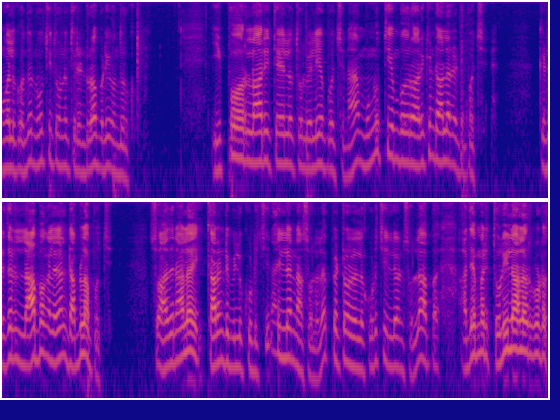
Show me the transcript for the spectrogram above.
உங்களுக்கு வந்து நூற்றி தொண்ணூற்றி ரெண்டு ரூபா படி வந்திருக்கும். இப்போ ஒரு லாரி தேயிலை தூள் வெளியே போச்சுன்னா முந்நூற்றி எண்பது ரூபா வரைக்கும் டாலர் ரேட்டு போச்சு. கிட்டத்தட்ட லாபங்கள் எல்லாம் டபுளாக போச்சு. ஸோ அதனால் கரண்ட் பில்லு கூடிச்சு. நான் இல்லைன்னு நான் சொல்லலை. பெட்ரோல் விலை கூடிச்சு இல்லைன்னு சொல்ல அப்போ அதே மாதிரி தொழிலாளர்களோட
